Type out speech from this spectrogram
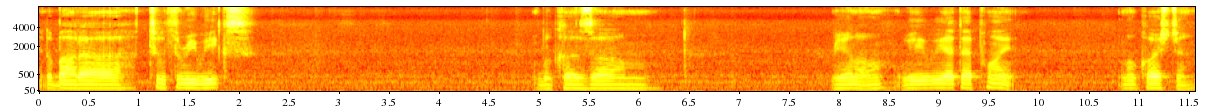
In about uh two three weeks. Because um you know we we at that point. No question.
